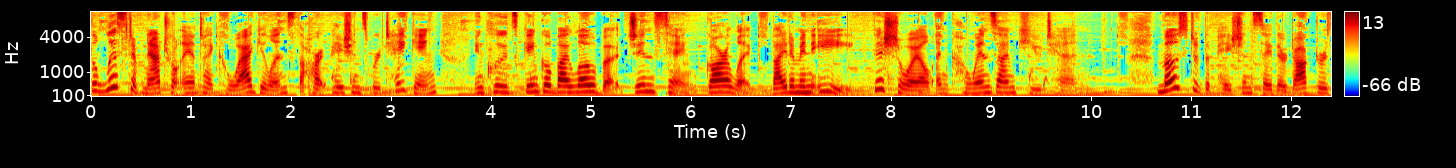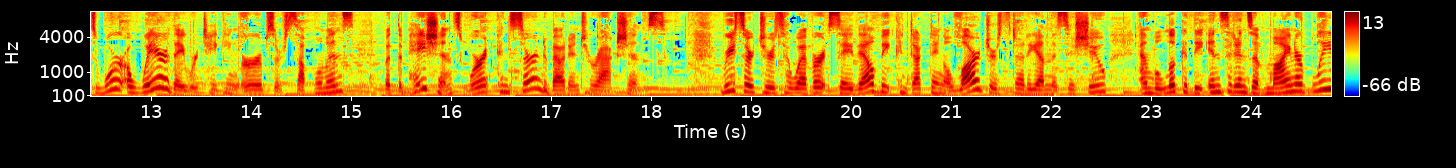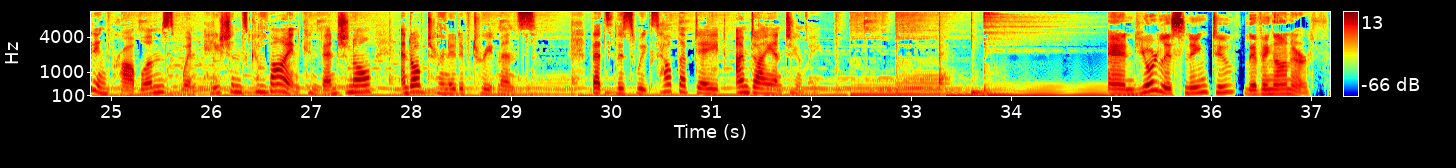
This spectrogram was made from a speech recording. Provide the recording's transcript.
The list of natural anticoagulants the heart patients were taking includes ginkgo biloba, ginseng, garlic, vitamin E, fish oil, and coenzyme Q10. Most of the patients say their doctors were aware they were taking herbs or supplements, but the patients weren't concerned about interactions. Researchers, however, say they'll be conducting a larger study on this issue and will look at the incidence of minor bleeding problems when patients combine conventional and alternative treatments. That's this week's Health Update. I'm Diane Toomey. And you're listening to Living on Earth.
